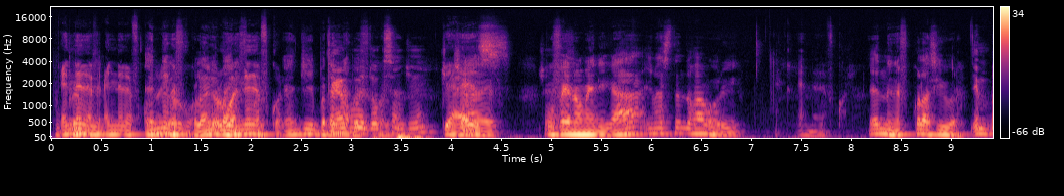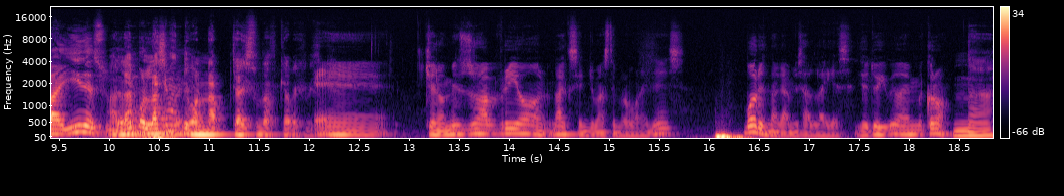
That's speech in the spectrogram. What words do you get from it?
που Είναι πρέπει- ευ- είναι εύκολο, Είναι Γιώργο. εύκολο, είναι Γιώργο, πάρα είναι εύκολο. εύκολο. Είναι ποτέ Και να έχουμε εύκολο. δόξα και. Και Και ΑΕΣ. ΑΕΣ. Που φαινομενικά είμαστε το φαβορί. Είναι εύκολο. Είναι εύκολα σίγουρα. Εμπαγίδες του. Αλλά είναι πολλά σημαντικό να πιάσεις τα αυτιά παιχνίδια. Ε, και νομίζω αύριο, εντάξει, δεν είμαστε προπονητές, μπορείς να κάνεις αλλαγές. Διότι το γήπεδο είναι μικρό. Ναι.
